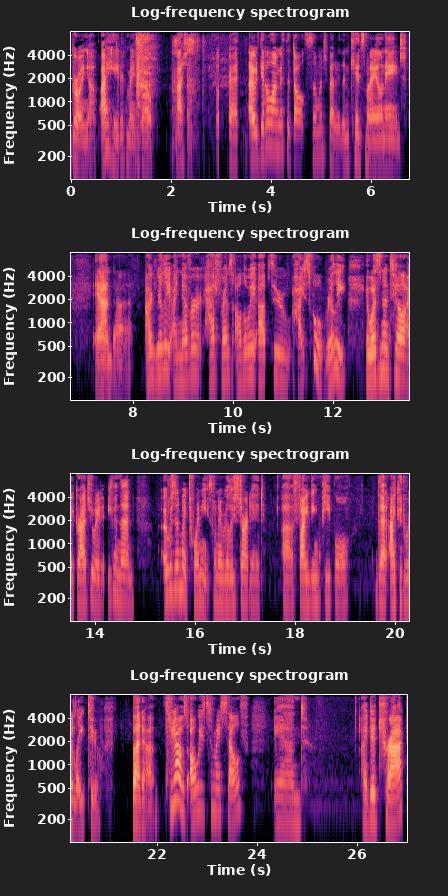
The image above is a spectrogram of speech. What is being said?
growing up. I hated myself. Gosh, I would get along with adults so much better than kids my own age, and uh, I really I never had friends all the way up through high school, really. It wasn't until I graduated, even then, it was in my 20s when I really started uh, finding people that I could relate to. But uh, so yeah, I was always to myself and I did track,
